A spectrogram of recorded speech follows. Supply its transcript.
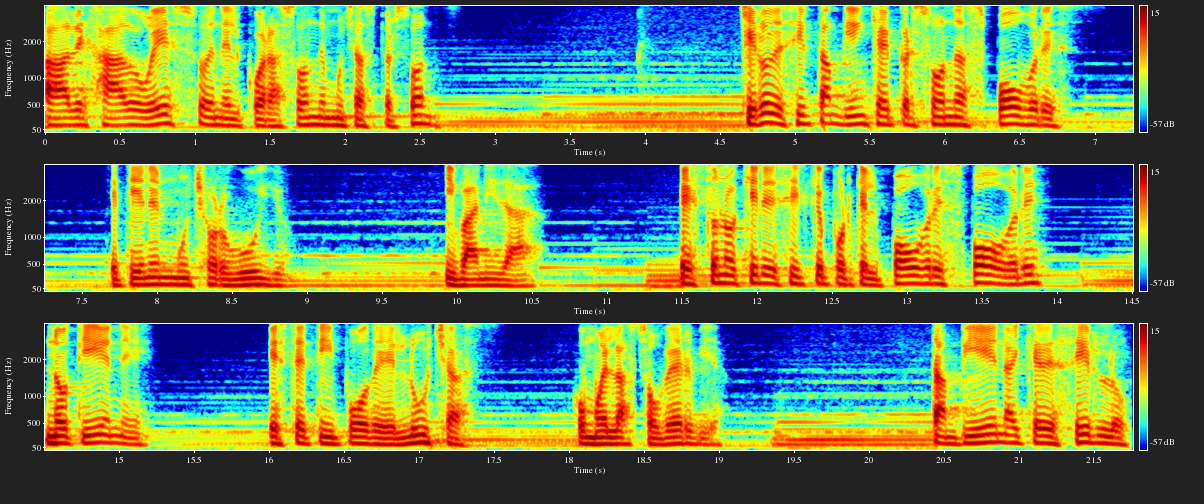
ha dejado eso en el corazón de muchas personas. Quiero decir también que hay personas pobres que tienen mucho orgullo y vanidad. Esto no quiere decir que porque el pobre es pobre, no tiene este tipo de luchas como es la soberbia. También hay que decirlo,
